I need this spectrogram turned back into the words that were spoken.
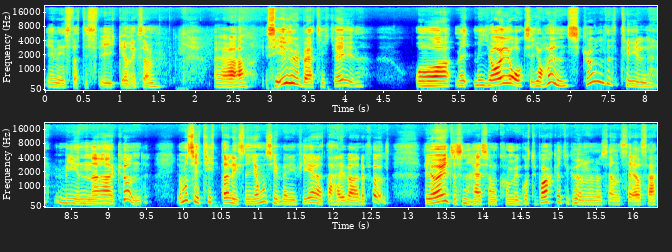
inne i statistiken. Liksom. jag ser ju hur det börjar ticka in. Och, men, men jag är ju också, jag har en skuld till min uh, kund. Jag måste ju titta liksom, jag måste ju verifiera att det här är värdefullt. För jag är ju inte sån här som kommer gå tillbaka till kunden och sen säga så här.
